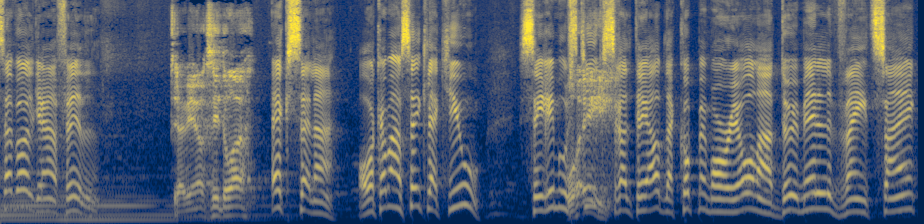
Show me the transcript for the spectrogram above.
Ça va, le grand fil? Très bien, merci toi. Excellent. On va commencer avec la Q. C'est Rimouski Oui. qui sera le théâtre de la Coupe Memorial en 2025.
